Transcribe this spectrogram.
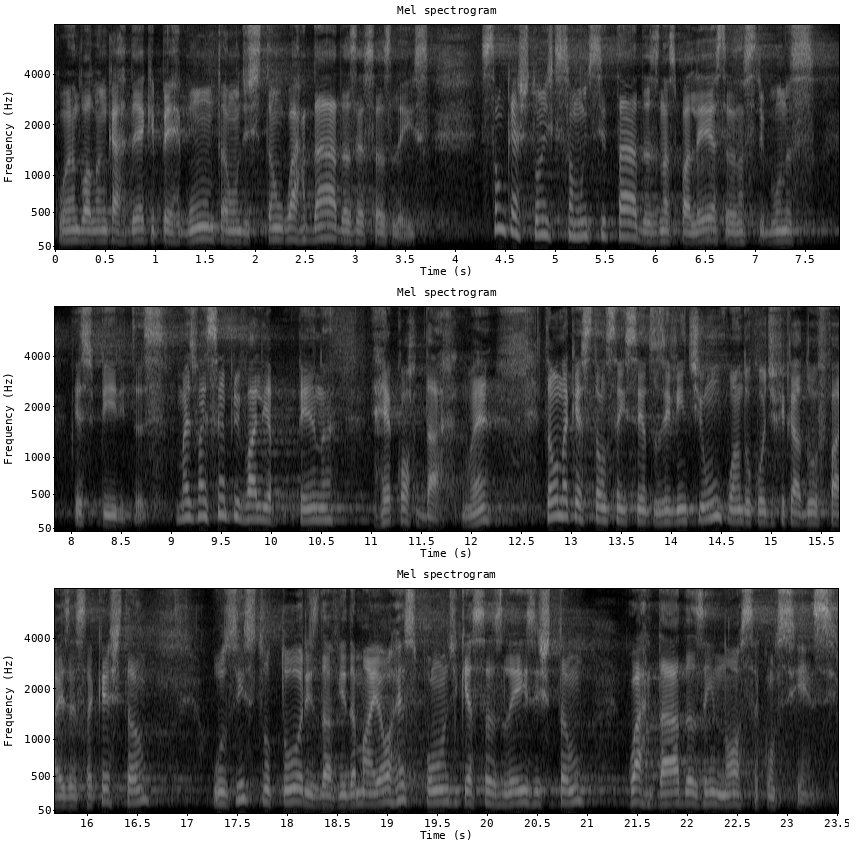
quando Allan Kardec pergunta onde estão guardadas essas leis. São questões que são muito citadas nas palestras, nas tribunas espíritas, mas vai sempre vale a pena recordar, não é? Então, na questão 621, quando o codificador faz essa questão, os instrutores da vida maior respondem que essas leis estão guardadas em nossa consciência.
